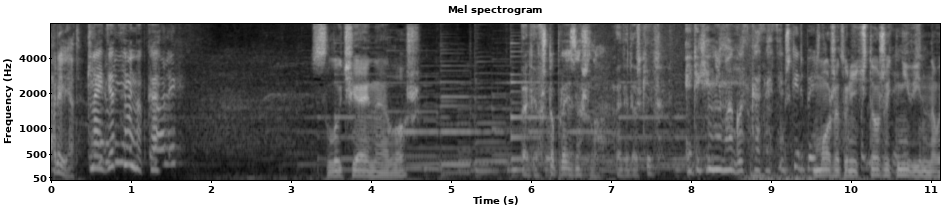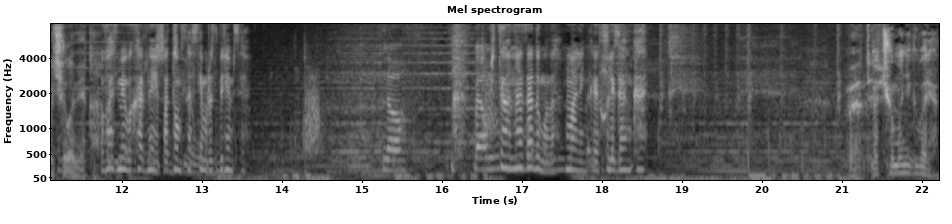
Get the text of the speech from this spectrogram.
Привет. найдется минутка? Случайная ложь? Что произошло? Не могу сказать. может уничтожить невинного человека. Возьми выходные, потом совсем разберемся. Что она задумала, маленькая хулиганка? О чем они говорят?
